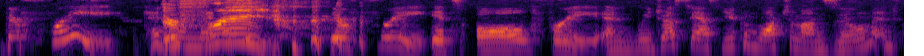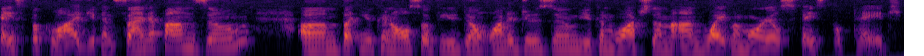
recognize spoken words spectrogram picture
They're free. Can They're free. They're free. It's all free. And we just asked, you can watch them on Zoom and Facebook Live. You can sign up on Zoom, um, but you can also, if you don't want to do Zoom, you can watch them on White Memorial's Facebook page.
